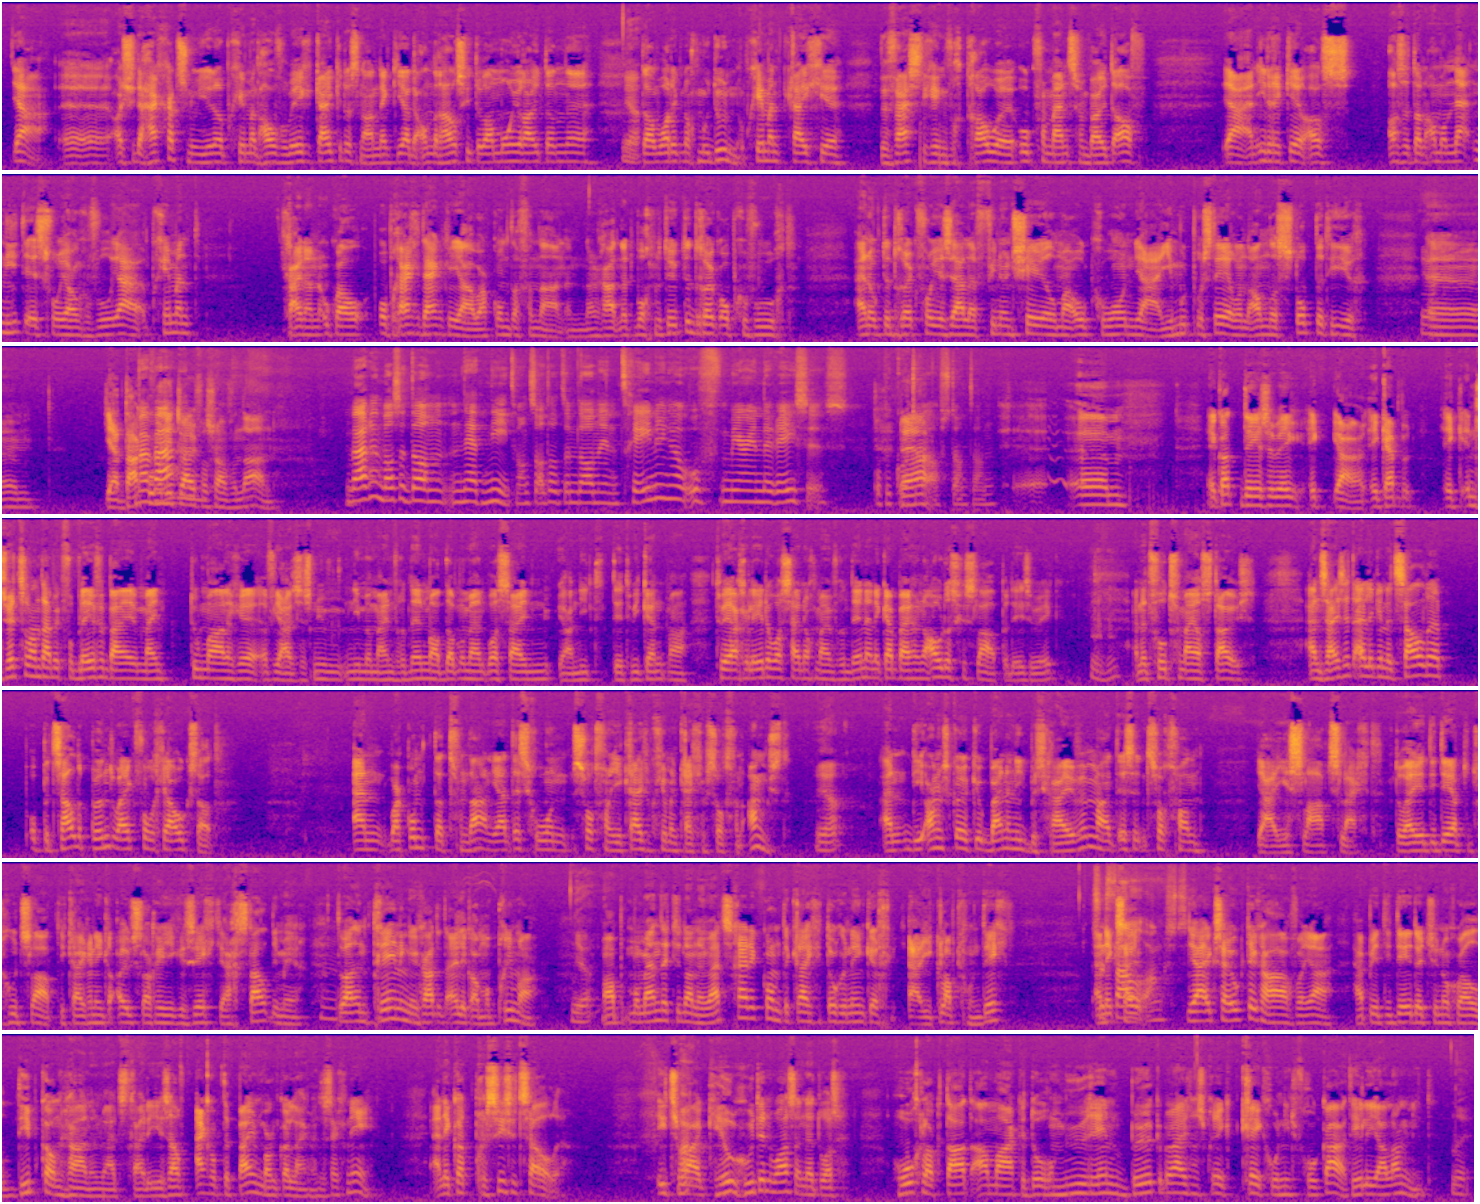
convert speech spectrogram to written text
ja, uh, als je de heg gaat snoeien, dan op een gegeven moment halverwege kijk je eens naar en denk je, ja, de andere helft ziet er wel mooier uit dan, ja. dan wat ik nog moet doen. Op een gegeven moment krijg je bevestiging, vertrouwen, ook van mensen van buitenaf. Ja, en iedere keer als, als het dan allemaal net niet is voor jouw gevoel, ja, op een gegeven moment ga je dan ook wel oprecht denken, ja, waar komt dat vandaan? En dan gaat, het wordt natuurlijk de druk opgevoerd. En ook de druk voor jezelf, financieel, maar ook gewoon, ja, je moet presteren, want anders stopt het hier. Ja. Uh, ja, daar komen die twijfels wel vandaan. Waarin was het dan net niet? Want zat dat hem dan in trainingen of meer in de races? Op de korte afstand dan? Ehm, ik had deze week... Ik, ja, ik heb, ik, in Zwitserland heb ik verbleven bij mijn toenmalige... Of ja, ze is nu niet meer mijn vriendin. Maar op dat moment was zij... Ja, niet dit weekend, maar twee jaar geleden was zij nog mijn vriendin. En ik heb bij hun ouders geslapen deze week. Mhm. En het voelt voor mij als thuis. En zij zit eigenlijk in hetzelfde, op hetzelfde punt waar ik vorig jaar ook zat. En waar komt dat vandaan? Ja, het is gewoon een soort van... Je krijgt op een gegeven moment krijg je een soort van angst. Ja. En die angst kun je ook bijna niet beschrijven. Maar het is een soort van... Ja, je slaapt slecht. Terwijl je het idee hebt dat je goed slaapt. Je krijgt in één keer uitslag in je gezicht. Je herstelt niet meer. Hmm. Terwijl in trainingen gaat het eigenlijk allemaal prima. Ja. Maar op het moment dat je dan in wedstrijden komt... Dan krijg je toch in één keer... Ja, je klapt gewoon dicht. En ik zei, angst. Ja, ik zei ook tegen haar van... Ja, heb je het idee dat je nog wel diep kan gaan in wedstrijden? Jezelf echt op de pijnbank kan leggen? Ze zegt nee. En ik had precies hetzelfde. Iets waar ik heel goed in was. En dat was hoog lactaat aanmaken door een muur heen. Beuken bij wijze van spreken. Kreeg ik gewoon niet voor elkaar. Het hele jaar lang niet. Nee.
